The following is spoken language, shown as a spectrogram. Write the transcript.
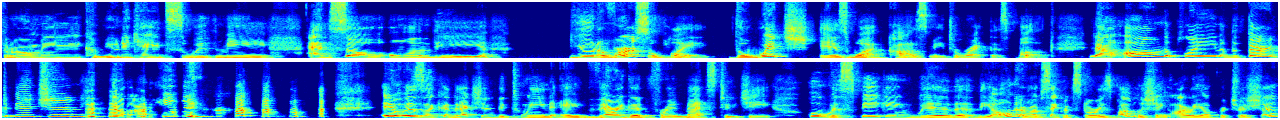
through me, communicates with me. And so on the universal plane, the witch is what caused me to write this book. Now, on the plane of the third dimension, our human, it was a connection between a very good friend, Max Tucci, who was speaking with the owner of Sacred Stories Publishing, Ariel Patricia,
